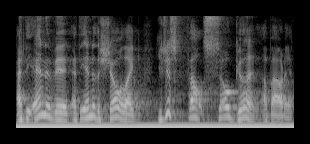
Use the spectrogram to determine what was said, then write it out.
at the end of it at the end of the show like you just felt so good about it.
